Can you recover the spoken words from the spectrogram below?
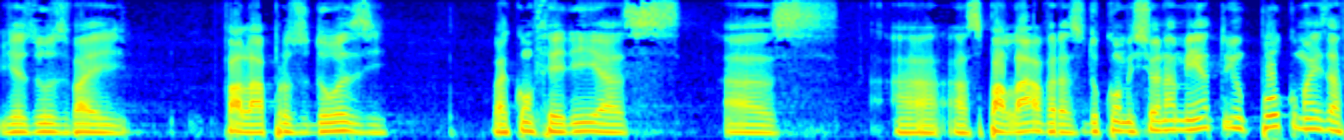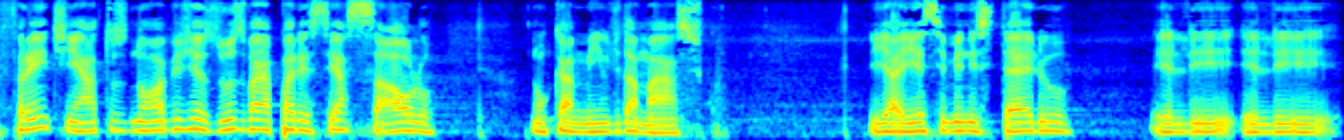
Jesus vai falar para os doze, vai conferir as, as, a, as palavras do comissionamento, e um pouco mais à frente, em Atos 9, Jesus vai aparecer a Saulo no caminho de Damasco. E aí esse ministério, ele, ele,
